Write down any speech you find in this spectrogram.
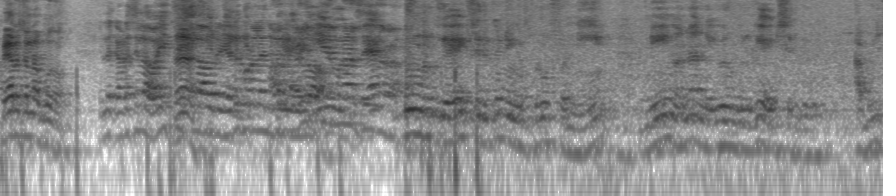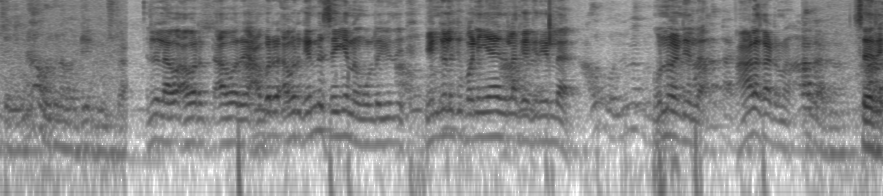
பேரை சொன்னால் போதும். இல்ல கடைசியில வயிற்றுல அவர் எடுபடலன்னு சொல்லிடுவோம் இவங்களுக்கு எய்ட்ஸ் இருக்குன்னு நீங்கள் ப்ரூவ் பண்ணி நீங்கள் வந்து அந்த இவங்களுக்கு எய்ட்ஸ் இருக்குது அப்படின்னு சொன்னீங்கன்னா அவருக்கு நம்ம ட்ரீட்மெண்ட் ஸ்டார்ட் இல்லை இல்லை அவர் அவர் அவர் அவருக்கு என்ன செய்யணும் உங்களுக்கு இது? எங்களுக்கு பணியா இதெல்லாம் கேட்குறீல்ல அவருக்கு ஒன்றுமே வேண்டியதில்லை. ஆளை காட்டணும். ஆளை காட்டணும். சரி.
